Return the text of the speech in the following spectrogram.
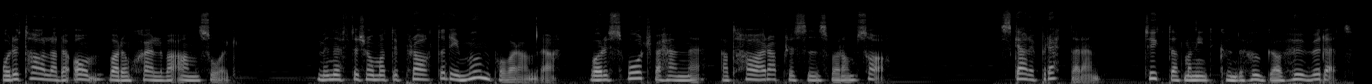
och de talade om vad de själva ansåg. Men eftersom att de pratade i mun på varandra var det svårt för henne att höra precis vad de sa. Skarprättaren tyckte att man inte kunde hugga av huvudet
